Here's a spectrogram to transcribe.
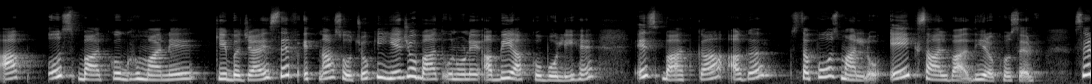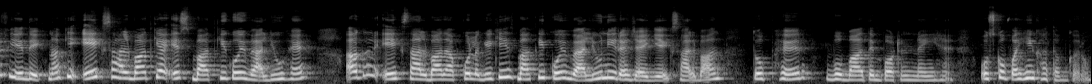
आप उस बात को घुमाने के बजाय सिर्फ़ इतना सोचो कि ये जो बात उन्होंने अभी आपको बोली है, इस बात का अगर सपोज़ मान लो, एक साल बाद ही रखो सिर्फ़ सिर्फ़ ये देखना कि एक साल बाद क्या इस बात की कोई वैल्यू है? अगर एक साल बाद आपको लगे कि इस बात की कोई वैल्यू नहीं रह जाएगी एक साल बाद तो फिर वो बात इंपॉर्टेंट नहीं है। उसको वहीं ख़त्म करो।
